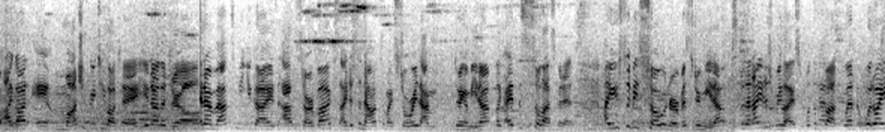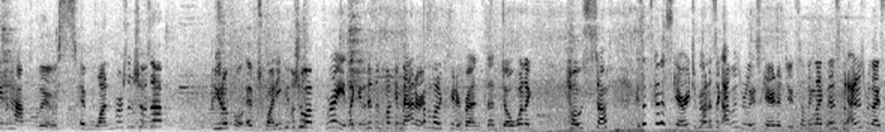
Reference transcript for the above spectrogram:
I got a matcha green tea latte, you know the drill. And I'm about to meet you guys at Starbucks. I just announced in my story that I'm doing a meetup. Like, I, this is so last minute. I used to be so nervous to do meetups, but then I just realized, what the fuck, what do I even have to lose? If one person shows up, beautiful. If 20 people show up, great. Like, it doesn't fucking matter. I have a lot of creator friends that don't want to post stuff because it's kind of scary to be honest like I was really scared to do something like this but I just realized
